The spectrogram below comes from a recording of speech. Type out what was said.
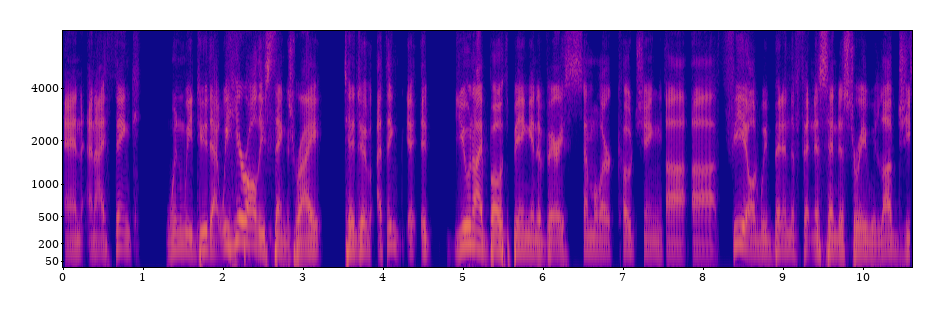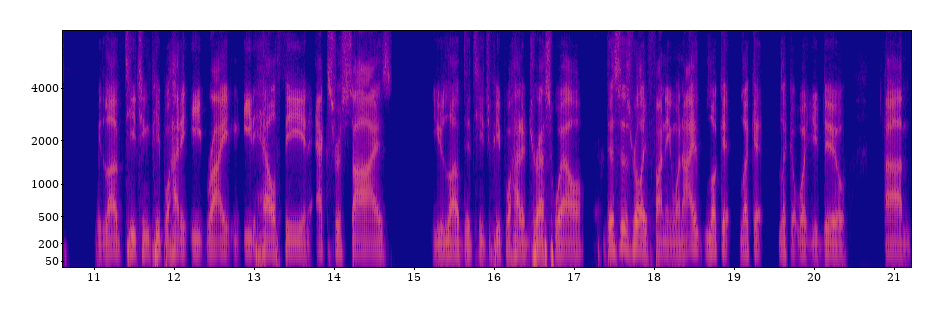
And and I think when we do that, we hear all these things, right? I think it, it, you and I both being in a very similar coaching uh, uh, field. We've been in the fitness industry. We love Jesus. We love teaching people how to eat right and eat healthy and exercise. You love to teach people how to dress well. This is really funny. When I look at look at look at what you do, um,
